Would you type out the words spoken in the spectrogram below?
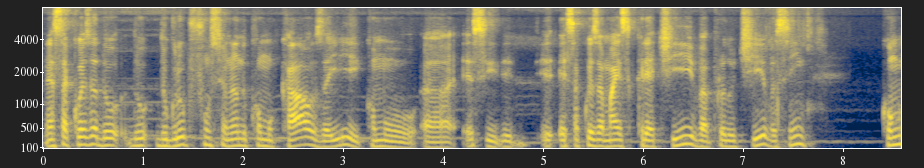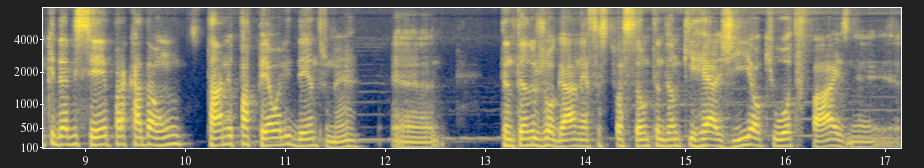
nessa coisa do, do, do grupo funcionando como causa aí, como uh, esse, essa coisa mais criativa, produtiva, assim, como que deve ser para cada um estar tá no papel ali dentro, né? É, tentando jogar nessa situação, tentando que reagir ao que o outro faz, né?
